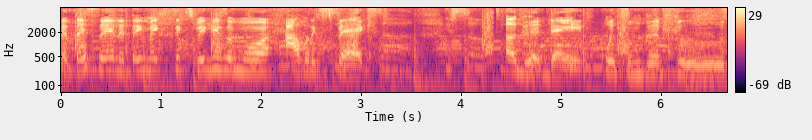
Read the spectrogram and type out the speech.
If they saying that they make six figures or more, I would expect a good date with some good food.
